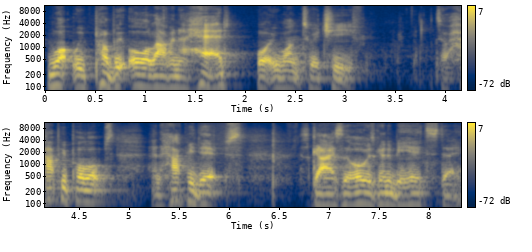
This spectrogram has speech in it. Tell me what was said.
what we probably all have in our head what we want to achieve. So happy pull-ups and happy dips, guys, they're always going to be here to stay.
